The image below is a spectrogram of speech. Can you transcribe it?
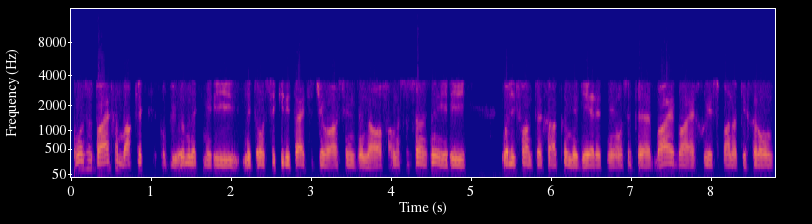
Ons is baie gemaklik op die oomblik met die met ons sekuriteitssituasies en naaf. Anders sou ons nie hierdie olifante geakkommodeer het nie. Ons het 'n baie baie goeie span op die grond.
